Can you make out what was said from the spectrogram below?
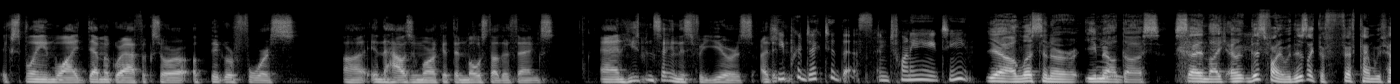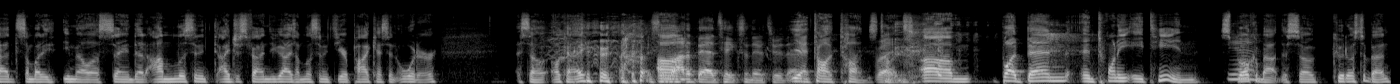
explained why demographics are a bigger force uh, in the housing market than most other things. And he's been saying this for years. I He predicted this in 2018. Yeah, a listener emailed us saying like, and this is funny. This is like the fifth time we've had somebody email us saying that I'm listening. I just found you guys. I'm listening to your podcast in order. So okay, there's a lot of bad takes in there too. Then. yeah, ton- tons, Right. tons. Um, but Ben in 2018 spoke Yeah. about this. So kudos to Ben.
